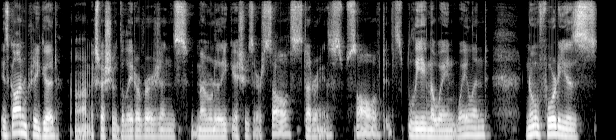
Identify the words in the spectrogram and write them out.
is gone pretty good, um, especially with the later versions. Memory leak issues are solved, stuttering is solved, it's leading the way in Wayland. GNOME 40 is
